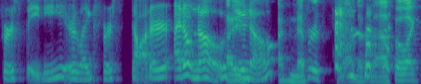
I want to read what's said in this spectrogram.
first baby or like first daughter i don't know do you I've- know I've never thought of that, but like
